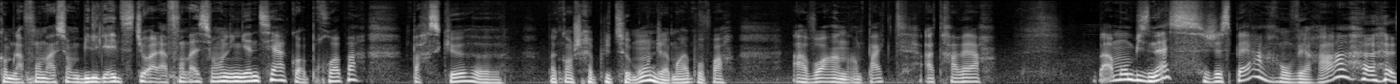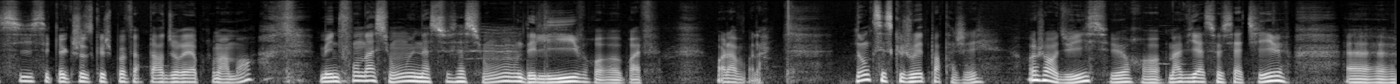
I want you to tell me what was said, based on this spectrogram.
comme la fondation Bill Gates, tu vois, la fondation Lingensia, quoi. Pourquoi pas? Parce que bah, quand je serai plus de ce monde, j'aimerais pouvoir avoir un impact à travers bah, mon business, j'espère, on verra si c'est quelque chose que je peux faire perdurer après ma mort. Mais une fondation, une association, des livres, euh, bref. Voilà, voilà. Donc c'est ce que je voulais te partager aujourd'hui sur euh, ma vie associative. Euh,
